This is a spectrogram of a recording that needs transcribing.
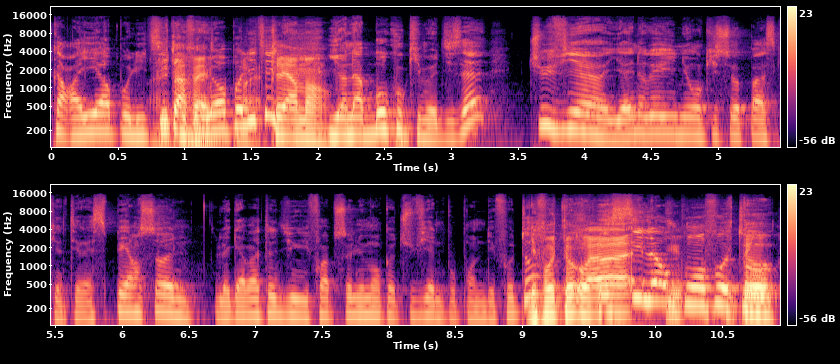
carrière politique, Tout à fait. de leur politique. Ouais, clairement. Il y en a beaucoup qui me disaient, tu viens, il y a une réunion qui se passe qui intéresse personne. Le gars va te dire, il faut absolument que tu viennes pour prendre des photos. Des photos, ouais, Et si là, on prend photo, Photo.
